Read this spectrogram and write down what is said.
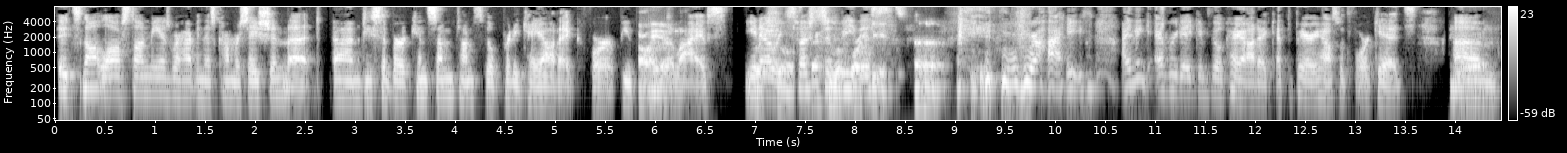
it's not lost on me as we're having this conversation that um, December can sometimes feel pretty chaotic for people oh, in yeah. their lives. You for know, sure. it's supposed Especially to be this. right. I think every day can feel chaotic at the Perry house with four kids. Yeah. Um,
